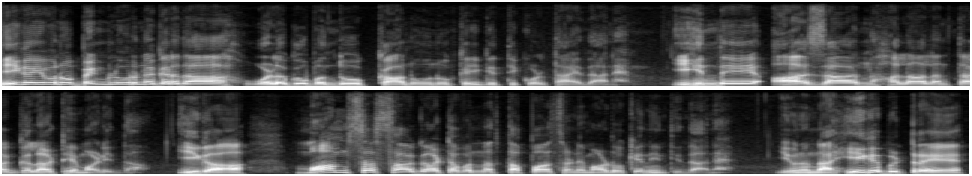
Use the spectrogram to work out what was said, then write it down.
ಈಗ ಇವನು ಬೆಂಗಳೂರು ನಗರದ ಒಳಗೂ ಬಂದು ಕಾನೂನು ಕೈಗೆತ್ತಿಕೊಳ್ತಾ ಇದ್ದಾನೆ. ಈ ಹಿಂದೆ ಆಜಾನ್ ಹಲಾಲ್ ಅಂತ ಗಲಾಟೆ ಮಾಡಿದ್ದ. ಈಗ ಮಾಂಸ ಸಾಗಾಟವನ್ನ ತಪಾಸಣೆ ಮಾಡೋಕೆ ನಿಂತಿದ್ದಾನೆ. ಇವನನ್ನ ಹೀಗೆ ಬಿಟ್ರೆ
